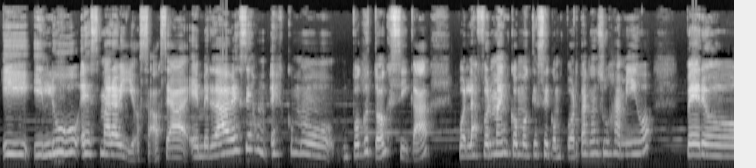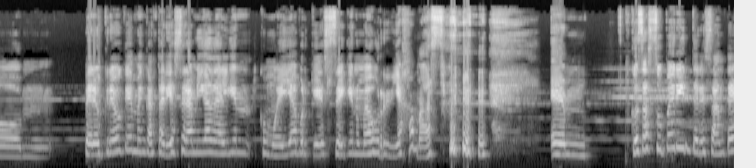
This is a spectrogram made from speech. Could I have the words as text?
Y, y, Lu es maravillosa, o sea, en verdad a veces es como un poco tóxica por la forma en cómo que se comporta con sus amigos, pero, mm, pero creo que me encantaría ser amiga de alguien como ella porque sé que no me aburriría jamás. eh, Cosas súper interesantes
